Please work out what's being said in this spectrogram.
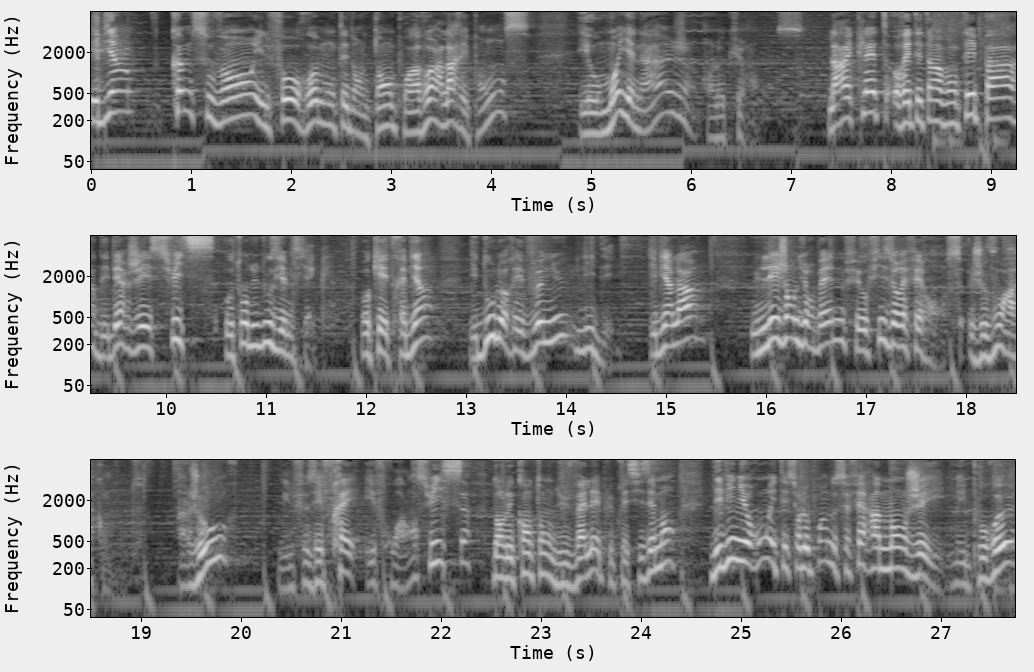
Eh bien, comme souvent, il faut remonter dans le temps pour avoir la réponse, et au Moyen Âge, en l'occurrence. La raclette aurait été inventée par des bergers suisses autour du XIIe siècle. Ok, très bien, mais d'où leur est venue l'idée? Eh bien là, une légende urbaine fait office de référence. Je vous raconte. Un jour, où il faisait frais et froid en Suisse, dans le canton du Valais plus précisément, des vignerons étaient sur le point de se faire à manger, mais pour eux,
